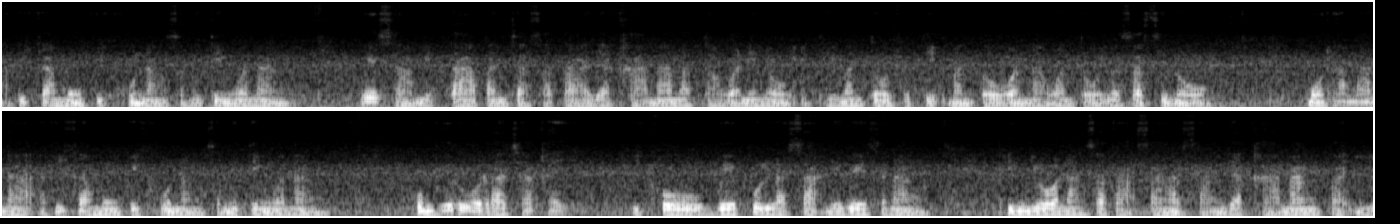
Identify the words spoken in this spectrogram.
อธิกามุงภิกขุนังสมิติงวนัง เวสามิตาปัญจสตายะขานานัตตาวันิโน อิทธิมันโตชุติมันโตวันนะวันโตยัสสสิโน โมทัมานาอภิกามุงภิกขุนังสมิติงวนังคุมพิโรราชไคหิโก เวปุลลสะนิเวสนัง พินโยนังสตะสหัสสังยะขานังปะอิ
